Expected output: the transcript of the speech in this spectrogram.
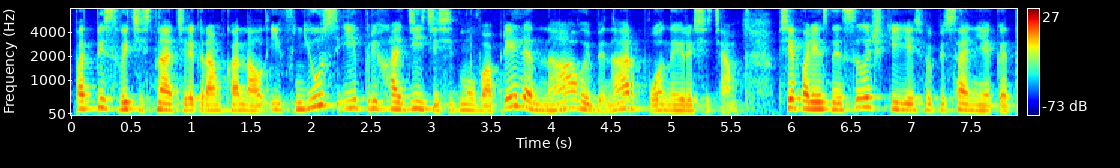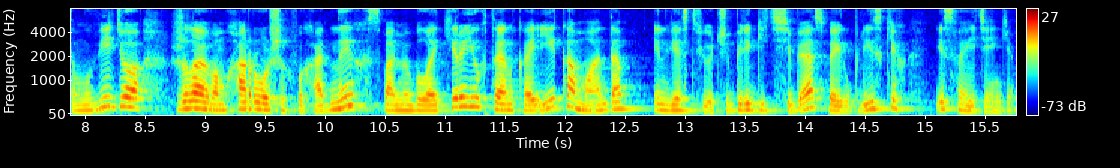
Подписывайтесь на телеграм-канал If News и приходите 7 апреля на вебинар по нейросетям. Все полезные ссылочки есть в описании к этому видео. Желаю вам хороших выходных. С вами была Кира Юхтенко и команда Invest Future. Берегите себя, своих близких и свои деньги.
